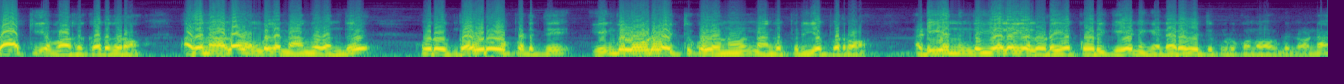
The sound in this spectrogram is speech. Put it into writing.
பாக்கியமாக கருதுகிறோம் அதனால் உங்களை நாங்கள் வந்து ஒரு கௌரவப்படுத்தி எங்களோடு வைத்துக்கொள்ளணும்னு கொள்ளணும்னு பிரியப்படுறோம். அடியன் இந்த ஏழைகளுடைய கோரிக்கையை நீங்கள் நிறைவேற்றி கொடுக்கணும் அப்படின்னோடனே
